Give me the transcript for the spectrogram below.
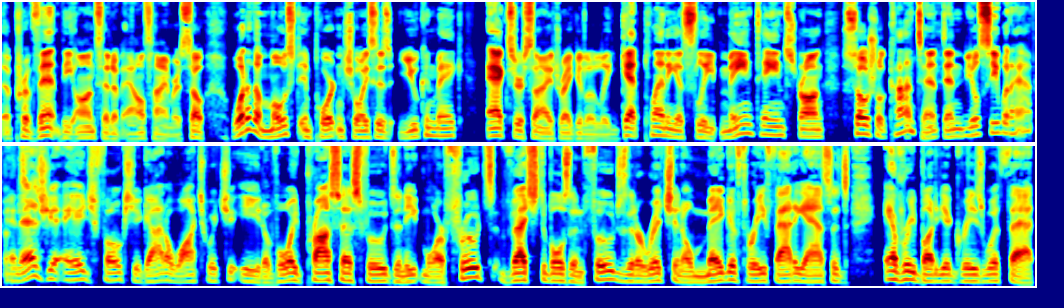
uh, prevent the onset of Alzheimer's. So, what are the most important choices you can make? Exercise regularly, get plenty of sleep, maintain strong social content, and you'll see what happens. And as you age, folks, you got to watch what you eat. Avoid processed foods and eat more fruits, vegetables, and foods that are rich in omega 3 fatty acids. Everybody agrees with that.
